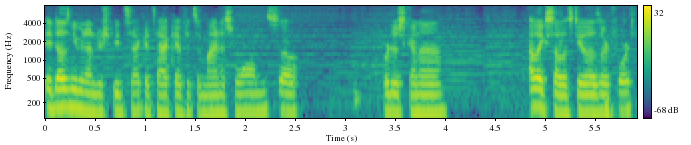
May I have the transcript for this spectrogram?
it doesn't even underspeed Stakataka if it's a minus one. So we're just gonna. I like Celesteela as our fourth.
